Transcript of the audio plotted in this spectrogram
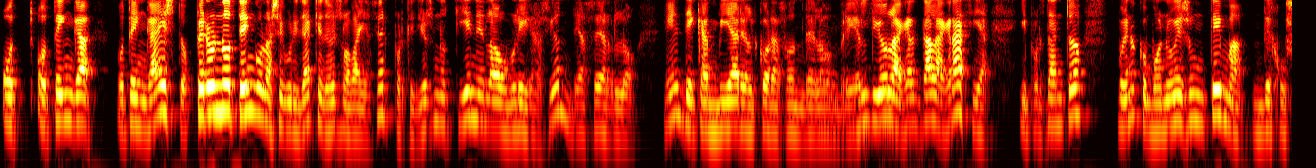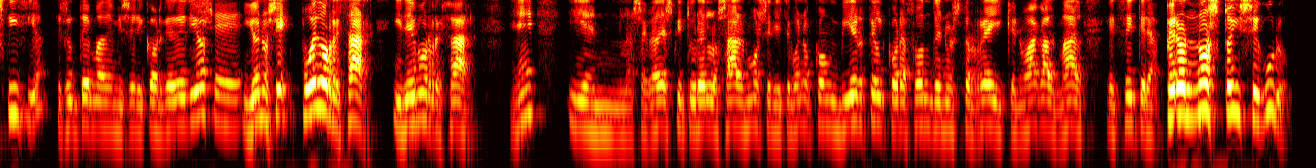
o, tenga, o tenga esto. Pero no tengo la seguridad que Dios lo vaya a hacer, porque Dios no tiene la obligación de hacerlo, ¿eh? de cambiar el corazón del hombre. Él dio la, da la gracia. Y por tanto, bueno, como no es un tema de justicia, es un tema de misericordia de Dios, yo no sé, puedo rezar y debo rezar. ¿eh? Y en la Sagrada Escritura, en los Salmos, se dice, bueno, convierte el corazón de nuestro rey, que no haga el mal, etcétera. Pero no estoy seguro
